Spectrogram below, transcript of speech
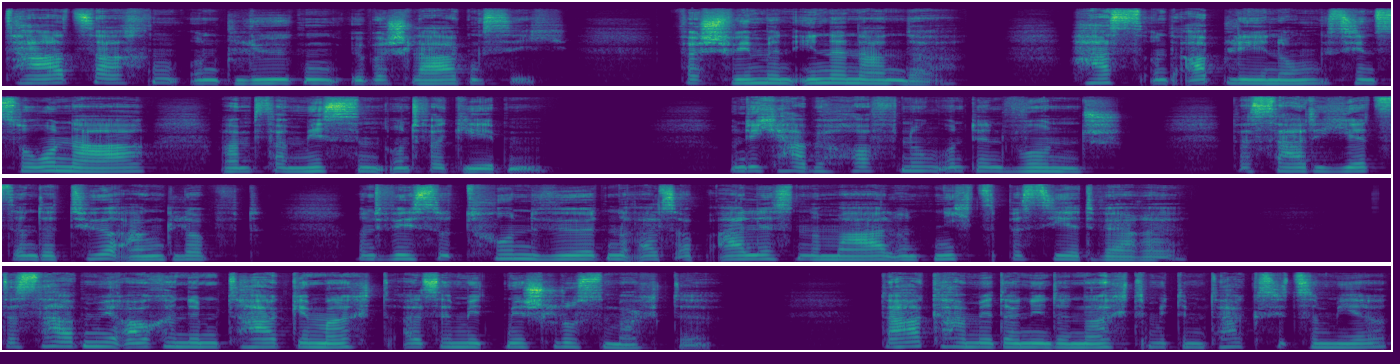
Tatsachen und Lügen überschlagen sich, verschwimmen ineinander. Hass und Ablehnung sind so nah am Vermissen und Vergeben. Und ich habe Hoffnung und den Wunsch, dass Sadi jetzt an der Tür anklopft und wir so tun würden, als ob alles normal und nichts passiert wäre. Das haben wir auch an dem Tag gemacht, als er mit mir Schluss machte. Da kam er dann in der Nacht mit dem Taxi zu mir,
